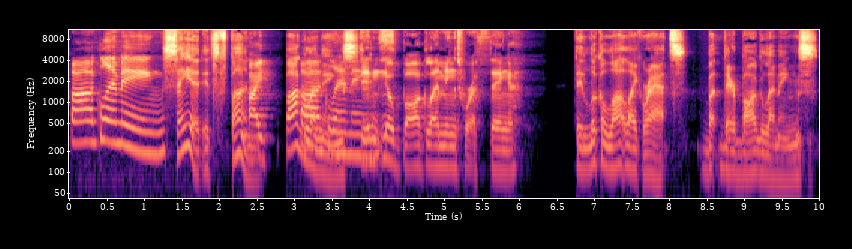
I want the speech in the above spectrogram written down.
Bog lemmings. Say it. It's fun. I- bog, Bog lemmings. lemmings. didn't know bog lemmings were a thing. They look a lot like rats, but they're bog lemmings.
